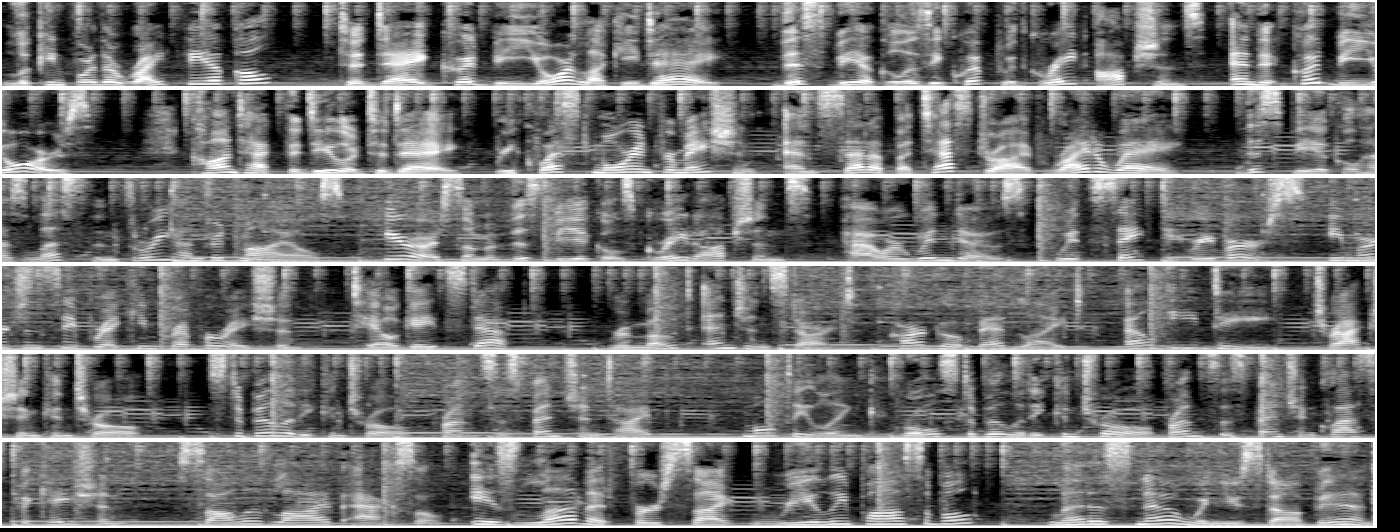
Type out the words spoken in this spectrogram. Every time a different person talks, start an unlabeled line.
Looking for the right vehicle? Today could be your lucky day. This vehicle is equipped with great options and it could be yours. Contact the dealer today, request more information, and set up a test drive right away. This vehicle has less than 300 miles. Here are some of this vehicle's great options. Power windows with safety reverse, emergency braking preparation, tailgate step, remote engine start, cargo bed light, LED, traction control, stability control, front suspension type, multi-link, roll stability control, front suspension classification, solid live axle. Is love at first sight really possible? Let us know when you stop in.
